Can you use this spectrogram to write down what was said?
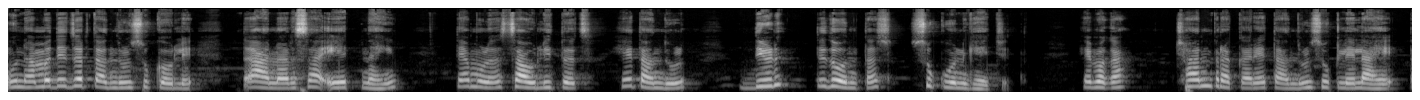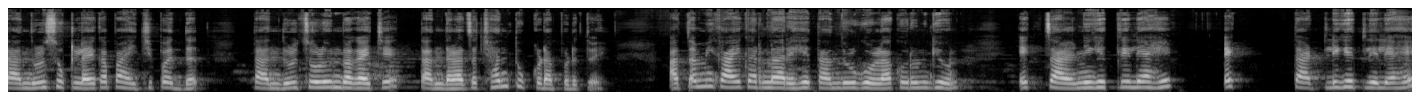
उन्हामध्ये जर तांदूळ सुकवले तर अनारसा येत नाही. त्यामुळं सावलीतच हे तांदूळ दीड ते दोन तास सुकवून घ्यायचे हे बघा छान प्रकारे तांदूळ सुकलेला आहे. तांदूळ सुकला आहे का पाहायची पद्धत? तांदूळ चोळून बघायचे तांदळाचा छान तुकडा पडतो आहे आता मी काय करणार आहे? हे तांदूळ गोळा करून घेऊन एक चाळणी घेतलेली आहे एक ताटली घेतलेली आहे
